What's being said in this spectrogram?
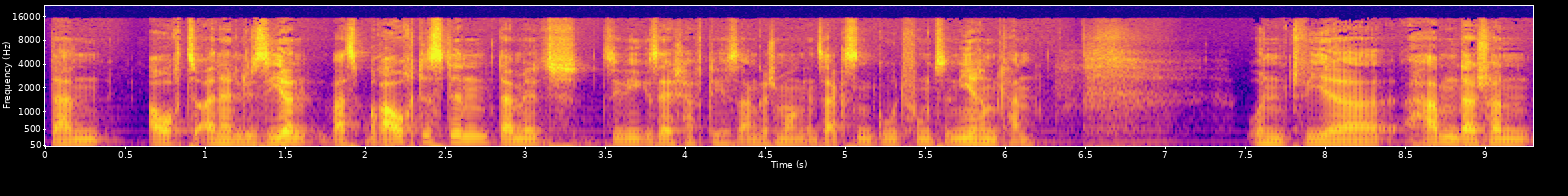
dann auch zu analysieren, was braucht es denn, damit zivilgesellschaftliches Engagement in Sachsen gut funktionieren kann. Und wir haben da schon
